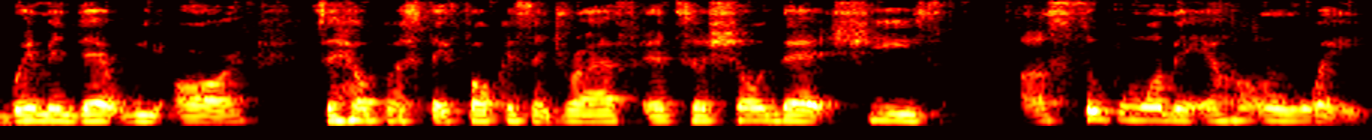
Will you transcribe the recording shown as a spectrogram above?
women that we are to help us stay focused and drive and to show that she's a superwoman in her own way.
